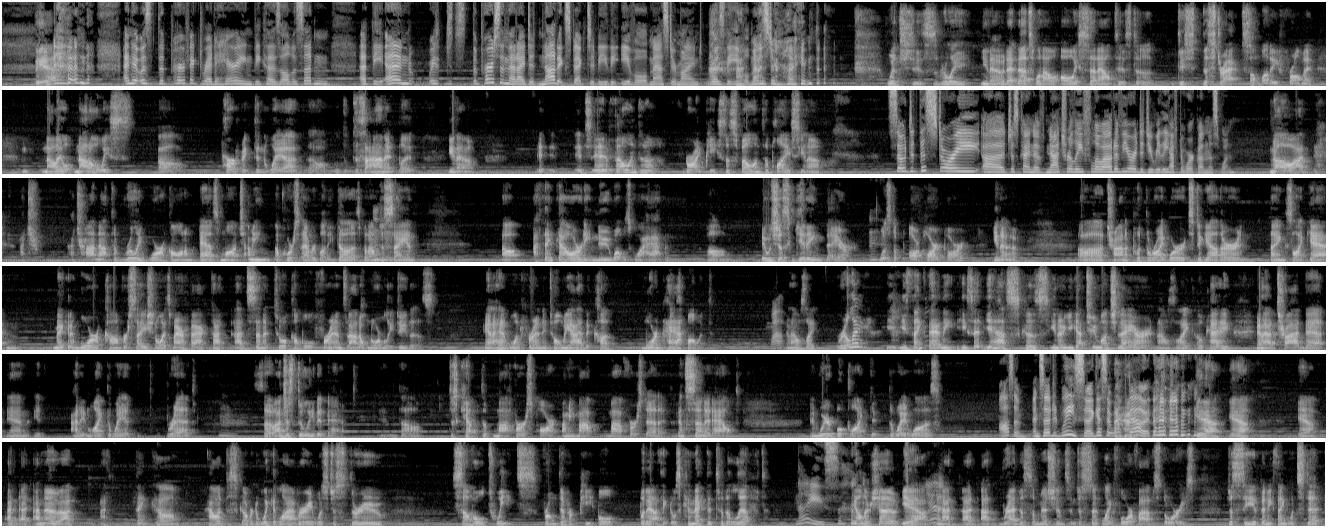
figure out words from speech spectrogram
yeah. And, and it was the perfect red herring because all of a sudden, at the end, the person that I did not expect to be the evil mastermind was the evil mastermind. Which is really, you know, that that's what I'll always set out is to dis- distract somebody from it. Not not always uh, perfect in the way I uh, design it, but you know, it, it it's it fell into right pieces fell into place, you know. So, did this story uh, just kind of naturally flow out of you, or did you really have to work on this one? No, I, I, tr- I try not to really work on them as much. I mean, of course, everybody does, but I'm mm-hmm. just saying, uh, I think I already knew what was going to happen. Um, it was just getting there mm-hmm. was the hard part, you know, uh, trying to put the right words together and things like that. And making it more conversational. As a matter of fact, I, I'd sent it to a couple of friends, and I don't normally do this. And I had one friend who told me I had to cut more than half of it. Wow. And I was like, really? You, you think that? And he, he said, yes, because, you know, you got too much there. And I was like, okay. And I tried that, and it I didn't like the way it read. Hmm. So I just deleted that. And um, just kept my first part, I mean, my, my first edit and sent it out. And Weird Book liked it the way it was. Awesome. And so did we, so I guess it worked out. yeah, yeah, yeah. I, I, I, know. I, I think um, how I discovered the Wicked Library was just through several tweets from different people, but I think it was connected to the lift Nice. the other show, yeah. yeah. And I, I, I read the submissions and just sent like four or five stories, just see if anything would stick.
